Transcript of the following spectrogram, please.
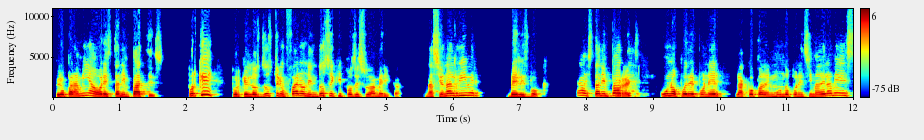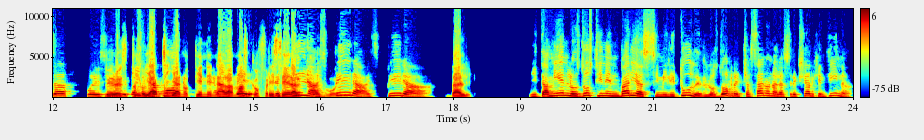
pero para mí ahora están empates. ¿Por qué? Porque los dos triunfaron en dos equipos de Sudamérica. Nacional River, Vélez Boca. Ah, están empates. Correcto uno puede poner la Copa del Mundo por encima de la mesa, puede decir Pero es que Bianchi ya no tiene nada más que ofrecer espera, al fútbol. Espera, espera. Dale. Y también los dos tienen varias similitudes. Los dos rechazaron a la selección argentina.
